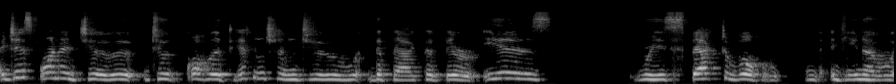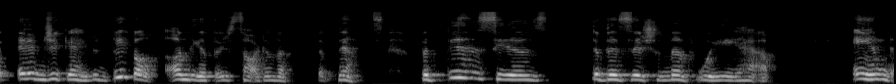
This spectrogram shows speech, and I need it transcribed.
I just wanted to to call attention to the fact that there is respectable, you know, educated people on the other side of the fence. But this is the position that we have. And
